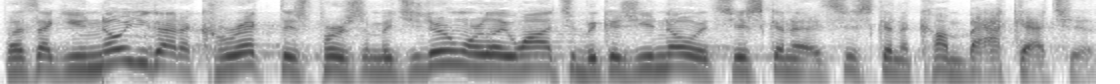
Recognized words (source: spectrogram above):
But it's like you know you got to correct this person, but you don't really want to because you know it's just gonna it's just gonna come back at you.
